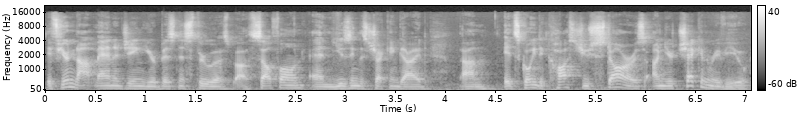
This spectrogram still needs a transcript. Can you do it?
If you're not managing your business through a, a cell phone and using this check-in guide, um, it's going to cost you stars on your check-in review,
